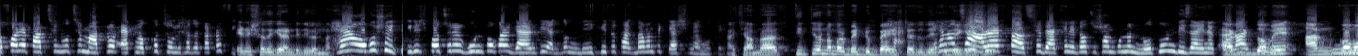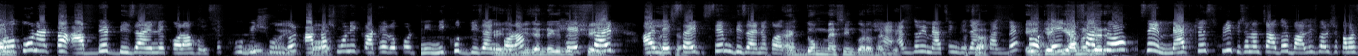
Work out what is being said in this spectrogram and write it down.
অফারে পাচ্ছেন হচ্ছে মাত্র এক লক্ষ চল্লিশ হাজার টাকার ফি এটার সাথে গ্যারান্টি দিবেন না। হ্যাঁ অবশ্যই তিরিশ বছরের গুণ পোকার গ্যারান্টি একদম লিখিত থাকবে আমাদের ক্যাশ মেমোতে আচ্ছা আমরা তৃতীয় নম্বর বেডরুম প্যাকেজটা যদি একটু দেখি আরও একটা আছে দেখেন এটা হচ্ছে সম্পূর্ণ নতুন ডিজাইনে করা আনকমন নতুন একটা আপডেট ডিজাইনে করা হয়েছে খুবই Oh সুন্দর আকাশমণি কাঠের উপর নিখুঁত ডিজাইন করা। ডিজাইনটা কিন্তু হেড সেই। সাইড আর লেগ আচ্ছা। সাইড সেম ডিজাইনে করা থাকবে। একদম ম্যাচিং করা হ্যাঁ থাকবে। একদমই ম্যাচিং ডিজাইন আচ্ছা, থাকবে। তো এইটা কি আপনাদের- সেম ম্যাট্রেস ফ্রি বিছানার চাদর বালিশ বালিশের কভার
